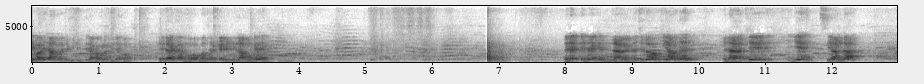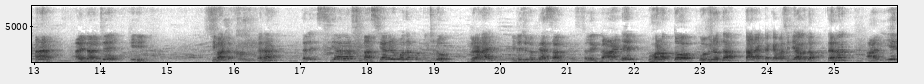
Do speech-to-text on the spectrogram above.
এবারে জানব যে বিযুক্তি রেখাগুলো কি দেখো। এটা একটা ভূঅভ্যন্তর কেটে নিলাম ওকে? এটা এটা কেটে নিলাম। এটা ছিল কি আমাদের? এটা হচ্ছে ইয়ে শিয়ালদা হ্যাঁ? আর এটা হচ্ছে কি? সীমাটা তাই না? তাহলে শিয়াল আর সীমা শিয়ালের উপাদান কোন কি ছিল? গ্রানাইট। এটা ছিল ব্যাসাল তাহলে গ্রানাইটের ঘনত্ব গভীরতা তার একটা ক্যাপাসিটি আলাদা তাই না? আর ইয়ের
